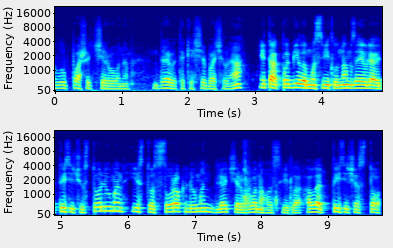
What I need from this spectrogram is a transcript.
лупашить червоним. Де ви таке ще бачили, а? І так, по білому світлу нам заявляють 1100 люмен і 140 люмен для червоного світла. Але 1100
